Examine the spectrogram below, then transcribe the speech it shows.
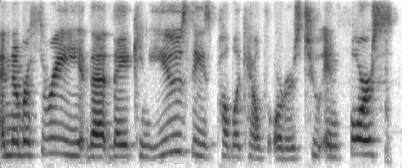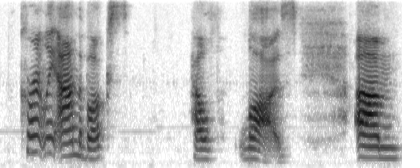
And number three, that they can use these public health orders to enforce currently on the books health laws. Um,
